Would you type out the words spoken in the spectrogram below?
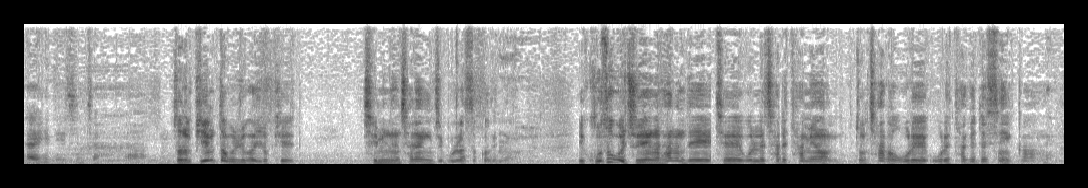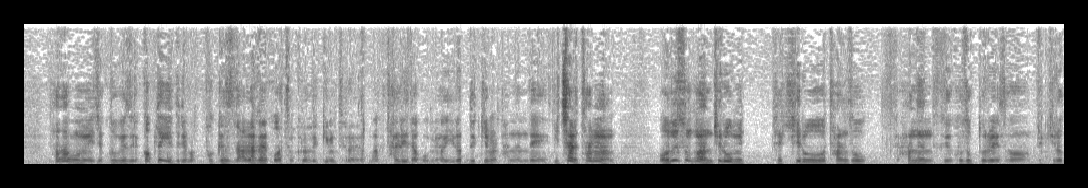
다행이네, 진짜. 아, 저는 BMW가 이렇게 재밌는 차량인지 몰랐었거든요 이 고속을 주행을 하는데 제 원래 차를 타면 좀 차가 오래 오래 타기도 했으니까 네. 타다 보면 이제 고속에서 껍데기들이 막 벗겨서 날아갈 것 같은 그런 느낌이 들어요 막 달리다 보면 이런 느낌을 받는데 이 차를 타면 어느 순간 100km, 100km 단속하는 그 고속도로에서 100km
